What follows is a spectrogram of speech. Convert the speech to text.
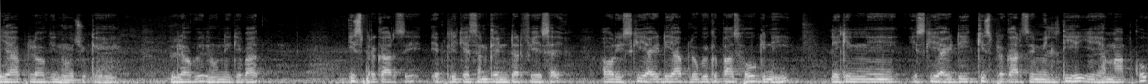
ये आप लॉगिन हो चुके हैं। लॉगिन होने के बाद इस प्रकार से एप्लीकेशन का इंटरफेस है और इसकी आईडी आप लोगों के पास होगी नहीं, लेकिन इसकी आईडी किस प्रकार से मिलती है, ये हम आपको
